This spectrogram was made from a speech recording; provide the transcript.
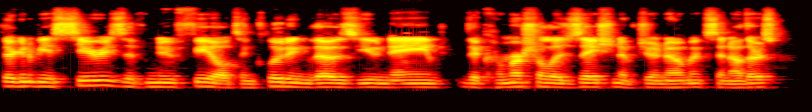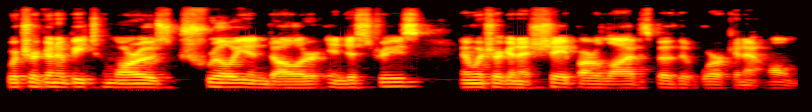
there are going to be a series of new fields, including those you named, the commercialization of genomics and others, which are going to be tomorrow's trillion dollar industries and which are going to shape our lives both at work and at home.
